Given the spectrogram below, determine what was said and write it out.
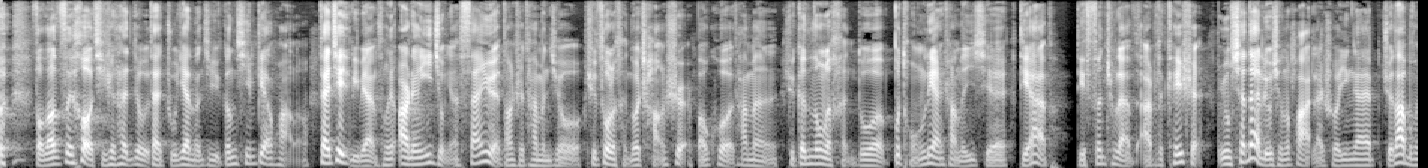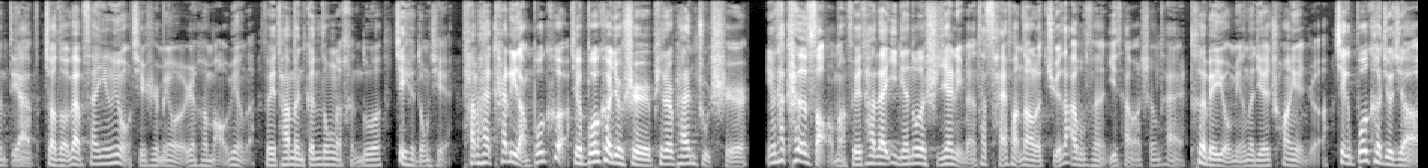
走到最后，其实它就在逐渐的继续更新变化了。在这里边，从二零一九年三月，当时他们就去做了很多尝试，包括他们去跟踪了很多不同链上的一些 DApp。Decentralized application，用现在流行的话来说，应该绝大部分 DApp 叫做 Web 三应用，其实没有任何毛病的。所以他们跟踪了很多这些东西。他们还开了一档播客，这个播客就是 Peter Pan 主持，因为他开的早嘛，所以他在一年多的时间里面，他采访到了绝大部分以太坊生态特别有名的这些创业者。这个播客就叫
